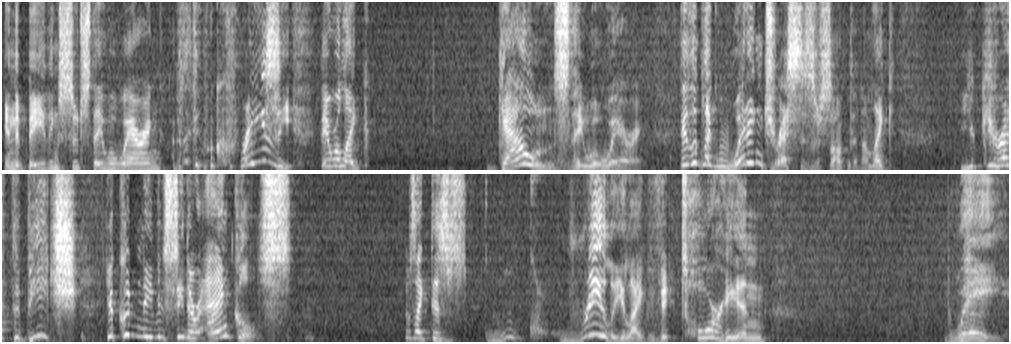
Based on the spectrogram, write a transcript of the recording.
in the bathing suits they were wearing. I mean, they were crazy. They were like gowns they were wearing. They looked like wedding dresses or something. I'm like, you're at the beach. You couldn't even see their ankles. It was like this really like Victorian way.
